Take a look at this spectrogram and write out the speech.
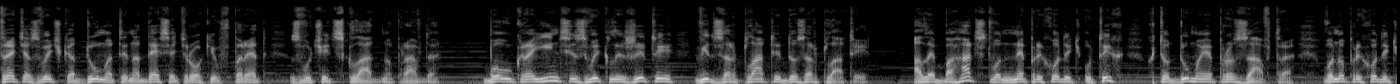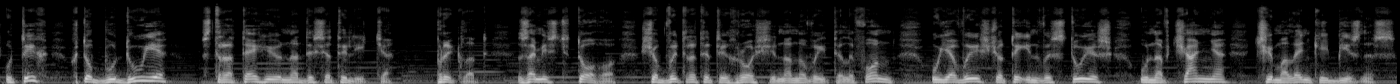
Третя звичка думати на 10 років вперед звучить складно, правда? Бо українці звикли жити від зарплати до зарплати. Але багатство не приходить у тих, хто думає про завтра. Воно приходить у тих, хто будує стратегію на десятиліття. Приклад, замість того, щоб витратити гроші на новий телефон, уяви, що ти інвестуєш у навчання чи маленький бізнес.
